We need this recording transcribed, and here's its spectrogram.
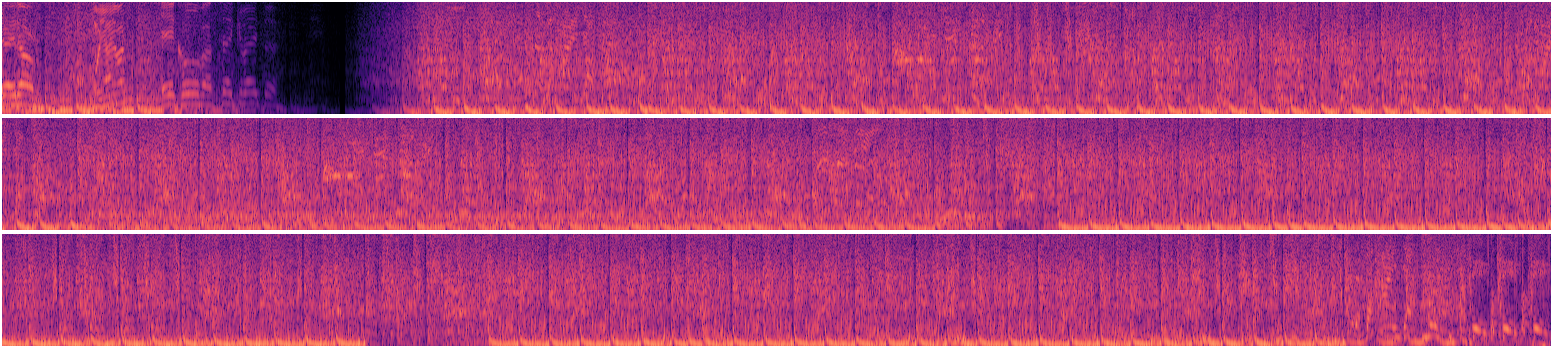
jij dan? Hoor jij wat? Ik hoor wat, zeker weten. você, você.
